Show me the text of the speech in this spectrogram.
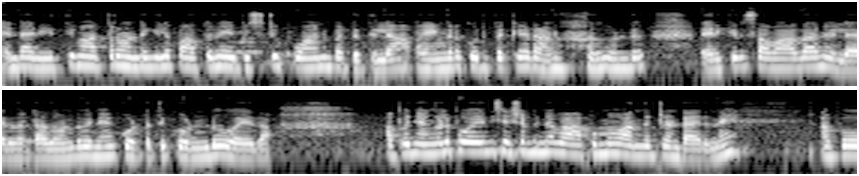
എന്റെ അനിയത്തി മാത്രം ഉണ്ടെങ്കിൽ പാത്തുനെ ഏൽപ്പിച്ചിട്ട് പോകാനും പറ്റത്തില്ല. ഭയങ്കര കുരുത്തക്കേടാണ്. അതുകൊണ്ട് എനിക്കൊരു സമാധാനം ഇല്ലായിരുന്നു കേട്ടോ. അതുകൊണ്ട് പിന്നെ കൂട്ടത്തിൽ കൊണ്ടുപോയതാണ് അപ്പോൾ ഞങ്ങൾ പോയതിന് ശേഷം പിന്നെ വാപ്പുമ്മ വന്നിട്ടുണ്ടായിരുന്നേ. അപ്പോൾ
